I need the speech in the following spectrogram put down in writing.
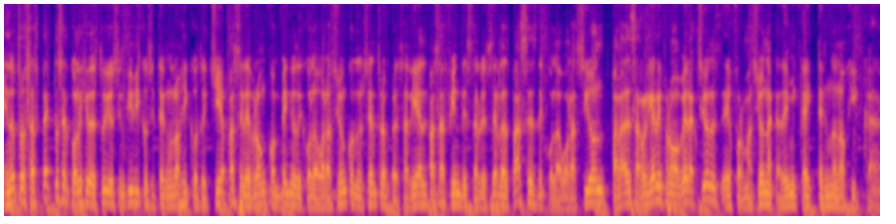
En otros aspectos, el Colegio de Estudios Científicos y Tecnológicos de Chiapas celebró un convenio de colaboración con el Centro Empresarial Paz a fin de establecer las bases de colaboración para desarrollar y promover acciones de formación académica y tecnológica.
